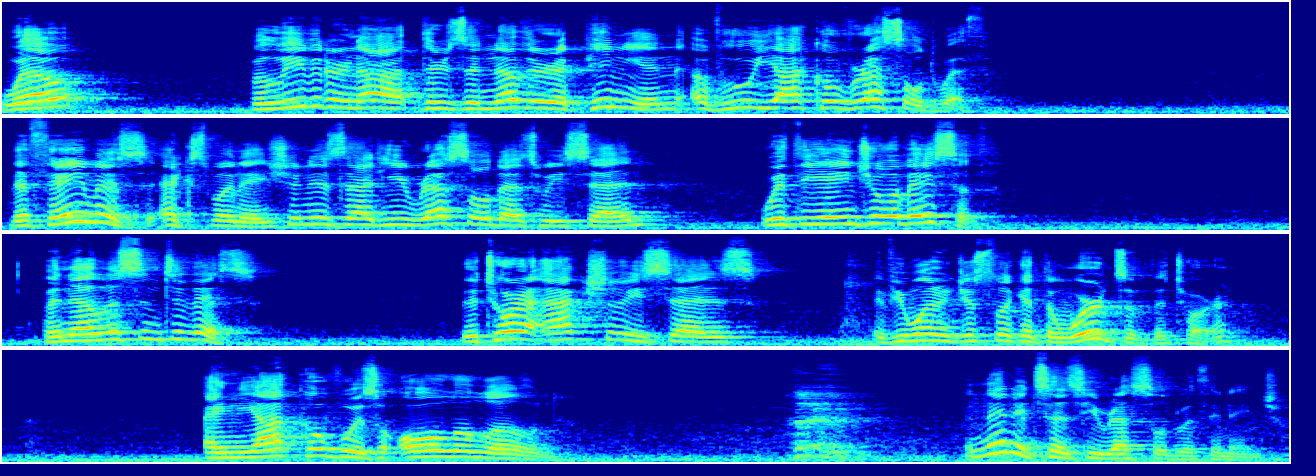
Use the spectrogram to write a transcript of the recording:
Well, believe it or not, there's another opinion of who Yaakov wrestled with. The famous explanation is that he wrestled, as we said, with the angel of Esav. But now listen to this. The Torah actually says, if you want to just look at the words of the Torah, and Yaakov was all alone. And then it says he wrestled with an angel.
